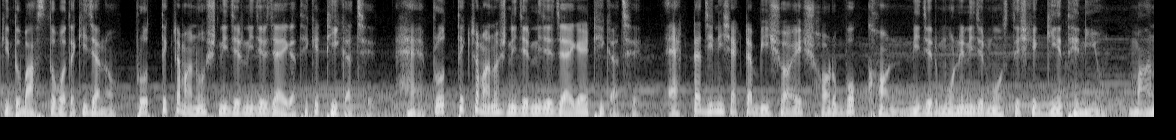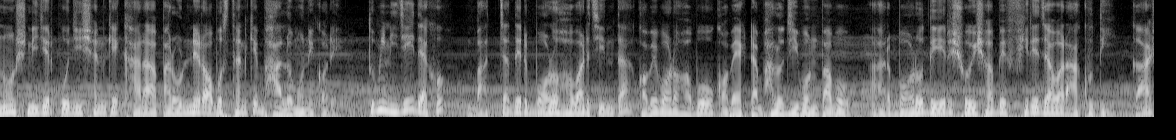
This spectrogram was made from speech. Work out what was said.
কিন্তু বাস্তবতা কি জানো? প্রত্যেকটা মানুষ নিজের নিজের জায়গা থেকে ঠিক আছে। হ্যাঁ প্রত্যেকটা মানুষ নিজের নিজের জায়গায় ঠিক আছে। একটা জিনিস, একটা বিষয় সর্বক্ষণ নিজের মনে, নিজের মস্তিষ্কে গেঁথে নিও। মানুষ নিজের পজিশনকে খারাপ আর অন্যের অবস্থানকে ভালো মনে করে। তুমি নিজেই দেখো, বাচ্চাদের বড় হওয়ার চিন্তা, কবে বড় হব, কবে একটা ভালো জীবন পাবো, আর বড়দের শৈশবে ফিরে যাওয়ার আকুতি। কাশ,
